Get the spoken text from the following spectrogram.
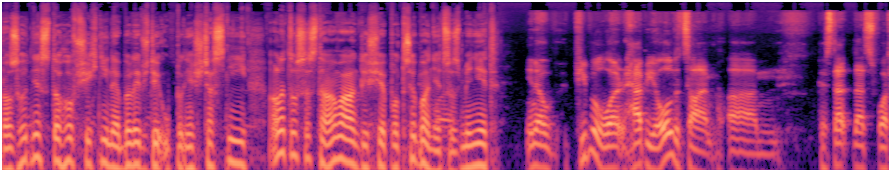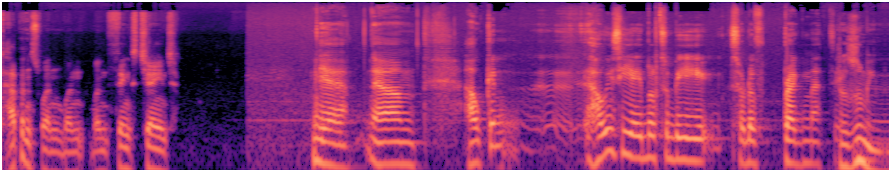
Rozhodně z toho všichni nebyli vždy úplně šťastní, ale to se stává, když je potřeba něco změnit you know people weren't happy all the time because um, that that's what happens when when when things change yeah um, how can how is he able to be sort of pragmatic? Rozumím.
